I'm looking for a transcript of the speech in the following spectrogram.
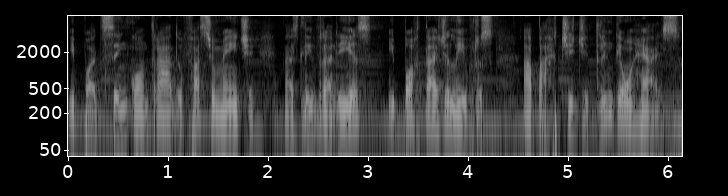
e pode ser encontrado facilmente nas livrarias e portais de livros, a partir de 31 reais.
